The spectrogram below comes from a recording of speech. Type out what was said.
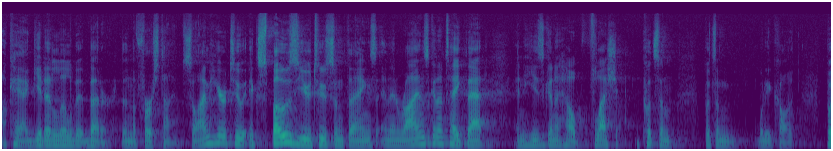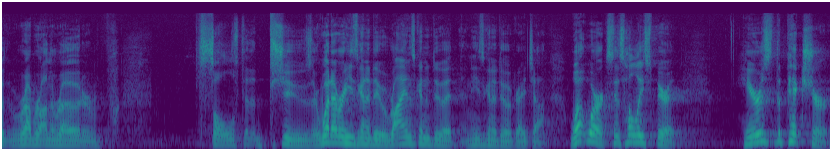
okay, I get it a little bit better than the first time. So I'm here to expose you to some things, and then Ryan's going to take that and he's going to help flesh, put some, put some, what do you call it? Put rubber on the road or soles to the shoes or whatever he's going to do. Ryan's going to do it, and he's going to do a great job. What works? His Holy Spirit. Here's the picture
